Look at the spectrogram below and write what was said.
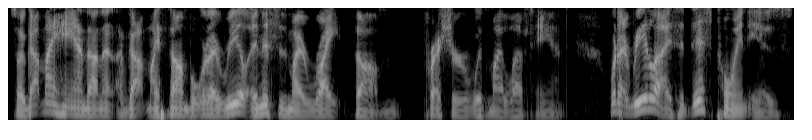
So I've got my hand on it. I've got my thumb. But what I real and this is my right thumb pressure with my left hand. What I realize at this point is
